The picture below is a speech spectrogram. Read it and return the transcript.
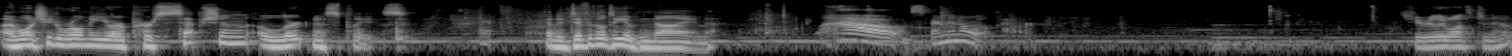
I want you to roll me your perception alertness, please, at a difficulty of nine. Wow, I'm spending a willpower. She really wants to know.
